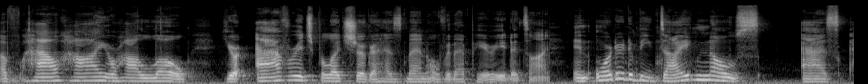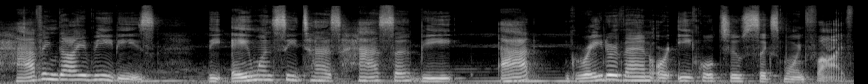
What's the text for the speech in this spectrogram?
of how high or how low your average blood sugar has been over that period of time. In order to be diagnosed as having diabetes, the A1C test has to be at greater than or equal to 6.5.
